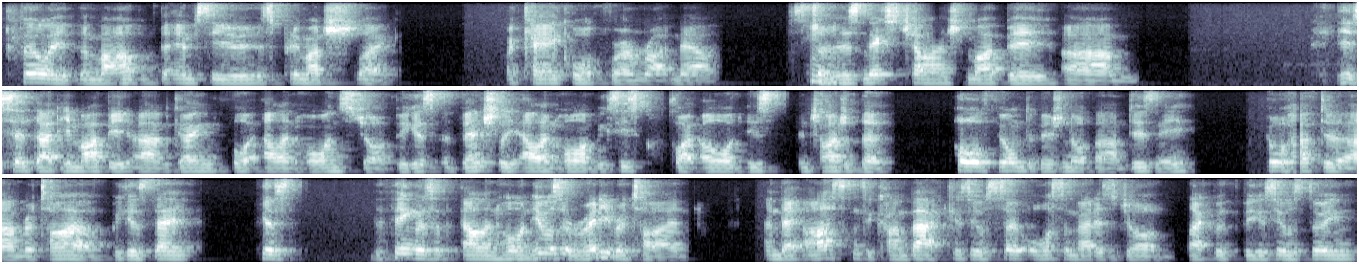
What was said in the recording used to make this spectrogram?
clearly the Marvel, the MCU is pretty much like a cakewalk for him right now. So his next challenge might be, um, he said that he might be um, going for Alan Horn's job because eventually Alan Horn, because he's quite old, he's in charge of the whole film division of um, Disney. He'll have to um, retire because they, because the thing was with Alan Horn, he was already retired and they asked him to come back because he was so awesome at his job, like with because he was doing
